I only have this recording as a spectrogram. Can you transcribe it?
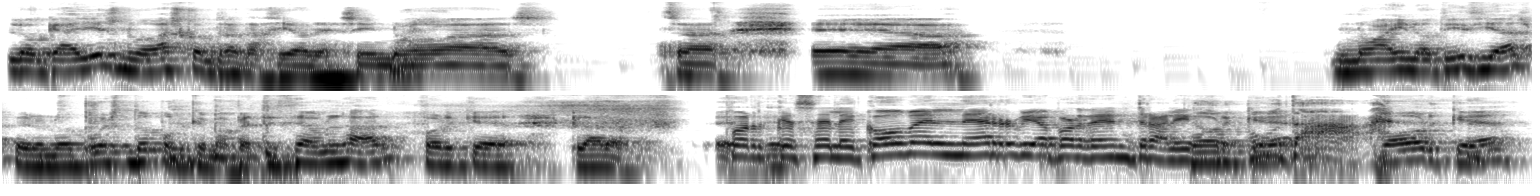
Lo que hay es nuevas contrataciones y nuevas. O sea, eh, no hay noticias, pero lo he puesto porque me apetece hablar. Porque, claro. Eh, Porque eh, se le come el nervio por dentro al hijo porque, puta. porque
